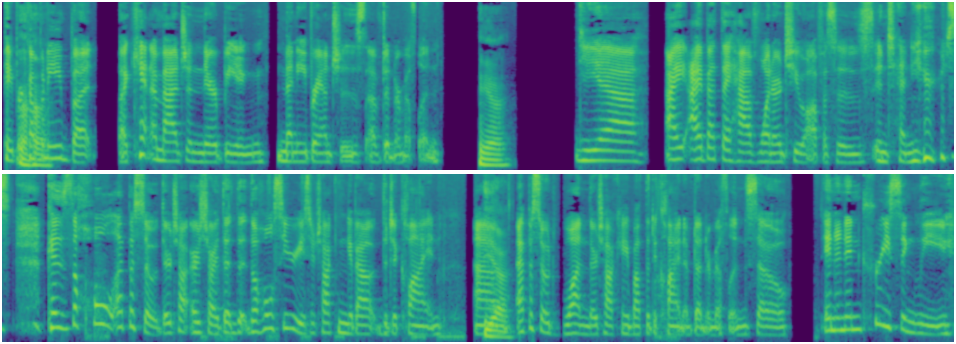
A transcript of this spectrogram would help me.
paper Uh-huh. company, but I can't imagine there being many branches of Dunder Mifflin. Yeah, Yeah. I, I bet they have one or two offices in 10 years because the whole episode they're talking or sorry the, the, the whole series they're talking about the decline um, Yeah. episode one they're talking about the decline of dunder mifflin so in an increasingly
